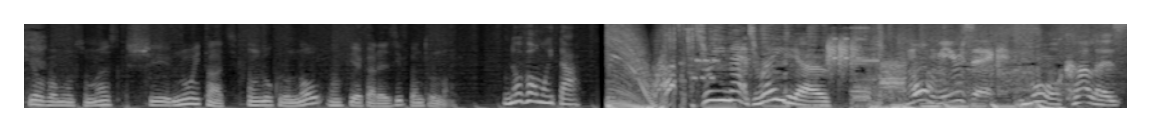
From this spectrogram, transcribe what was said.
Și eu vă mulțumesc și nu uitați, un lucru nou în fiecare zi pentru noi. Nu vom uita! 3net Radio. More music, more colors.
